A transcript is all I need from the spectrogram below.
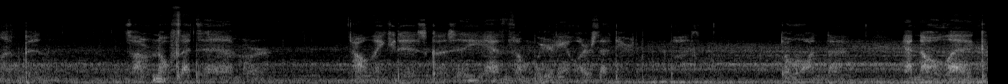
limping. So I don't know if that's him or I don't think it is because he has some weird antlers that deer does. Don't want that. And no leg.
